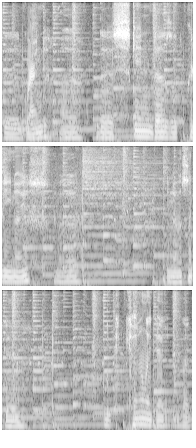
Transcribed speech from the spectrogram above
the grind. Uh, the skin does look pretty nice. Uh, you know, it's like a, kind of like a, that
